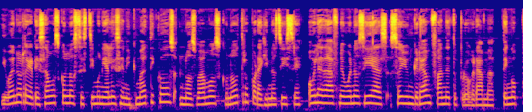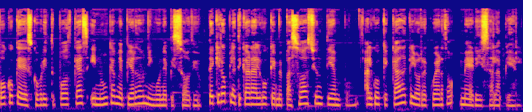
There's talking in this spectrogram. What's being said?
Y bueno, regresamos con los testimoniales enigmáticos. Nos vamos con otro. Por aquí nos dice, hola Dafne, buenos días. Soy un gran fan de tu programa. Tengo poco que descubrí tu podcast y nunca me pierdo ningún episodio. Te quiero platicar algo que me pasó hace un tiempo, algo que cada que lo recuerdo me eriza la piel.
